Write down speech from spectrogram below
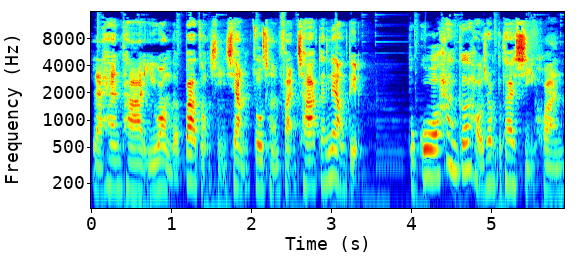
来和他以往的霸总形象做成反差跟亮点。不过汉哥好像不太喜欢，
